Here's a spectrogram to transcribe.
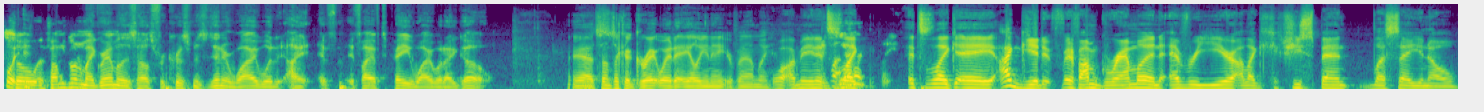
So if I'm going to my grandmother's house for Christmas dinner, why would I? If if I have to pay, why would I go? Yeah, it sounds like a great way to alienate your family. well, I mean, it's Exactly. like it's like a. I get it. If I'm grandma and every year, I like she spent, let's say, you know,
